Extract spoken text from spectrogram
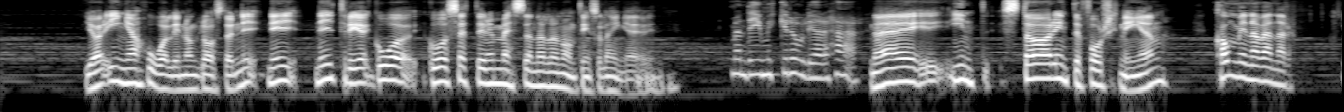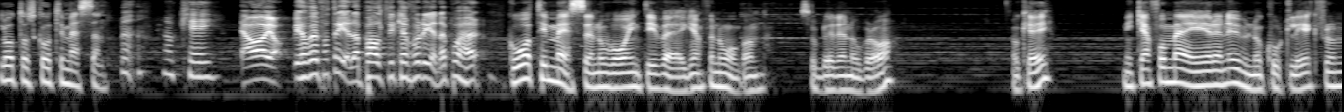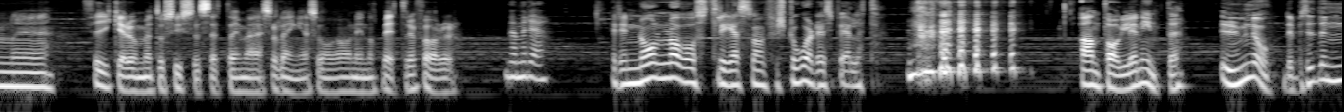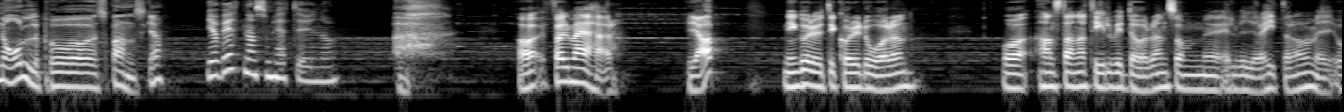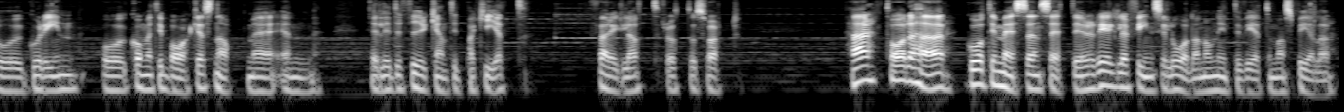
Gör inga hål i någon glasdörr. Ni, ni, ni tre, gå, gå och sätt er i mässen eller någonting så länge. Men det är ju mycket roligare här. Nej, inte, stör inte forskningen. Kom mina vänner, låt oss gå till mässen. Men, Okej. Ja, ja, vi har väl fått reda på allt vi kan få reda på här. Gå till mässen och var inte i vägen för någon, så blir det nog bra. Okej? Ni kan få med er en Uno-kortlek från eh, fikarummet och sysselsätta er med så länge så har ni något bättre för er. Vem är det? Är det någon av oss tre som förstår det spelet? Antagligen inte. Uno, det betyder noll på spanska. Jag vet någon som heter Uno. Ja, följ med här. Ja, Ni går ut i korridoren och han stannar till vid dörren som Elvira hittar honom i och går in och kommer tillbaka snabbt med en, ett lite fyrkantigt paket. Färgglatt, rött och svart. Här, ta det här. Gå till mässen, sätt er. Regler finns i lådan om ni inte vet hur man spelar.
